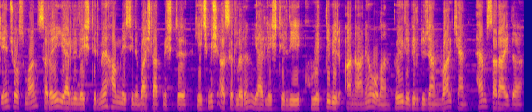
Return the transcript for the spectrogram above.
genç Osman sarayı yerlileştirme hamlesini başlatmıştı. Geçmiş asırların yerleştirdiği kuvvetli bir anane olan böyle bir düzen varken hem sarayda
